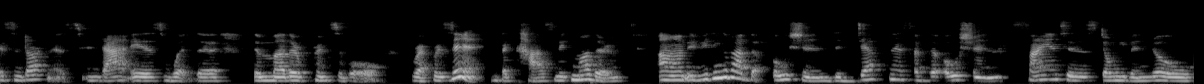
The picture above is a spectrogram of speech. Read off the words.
it's in darkness. And that is what the, the mother principle represent, the cosmic mother. Um, if you think about the ocean, the depthness of the ocean, scientists don't even know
